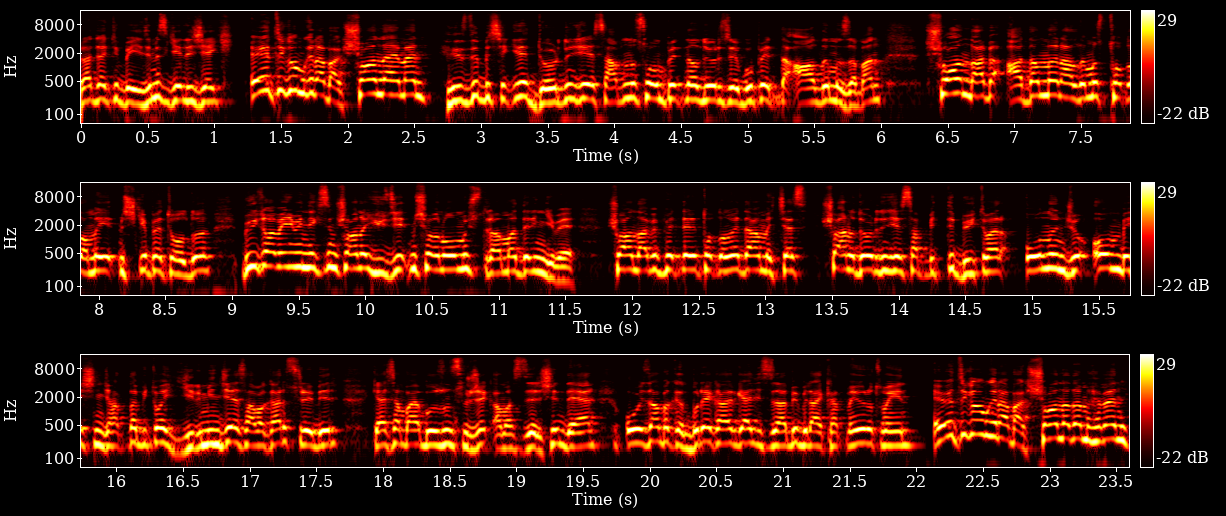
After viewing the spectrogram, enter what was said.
radyoaktif base'imiz gelecek. Evet Kumkara bak şu anda hemen hızlı bir şekilde dördüncü hesabının son petini alıyoruz ve bu peti de aldığımız zaman şu anda abi adamdan aldığımız toplamda 72 pet oldu. Büyük ihtimal benim indeksim şu anda 170 falan olmuştur ama dediğim gibi. Şu anda abi petleri toplamaya devam edeceğiz. Şu anda dördüncü hesap bitti. Büyük ihtimal 10. 15. hatta ihtimal 20. hesaba kadar sürebilir. Gerçekten bayağı bir uzun sürecek ama sizler için değer. O yüzden bakın buraya kadar geldiyseniz abi bir like atmayı unutmayın. Evet Kumkara bak şu anda adam hemen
